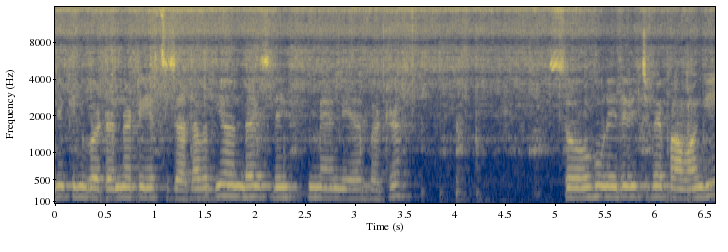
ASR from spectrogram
ਲੇਕਿਨ ਬਟਰ ਨਾਲ ਟੇਸਟ ਜ਼ਿਆਦਾ ਵਧੀਆ ਹੁੰਦਾ ਇਸ ਲਈ ਮੈਂ ਲਿਆ ਬਟਰ ਸੋ ਹੁਣ ਇਹਦੇ ਵਿੱਚ ਮੈਂ ਪਾਵਾਂਗੀ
